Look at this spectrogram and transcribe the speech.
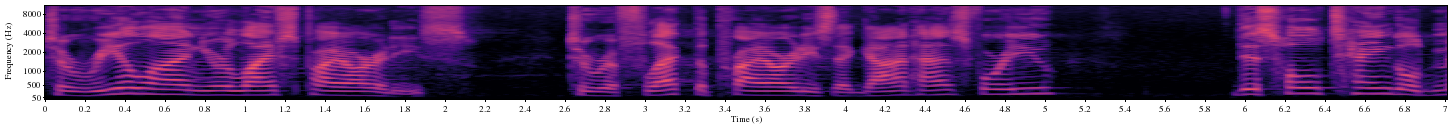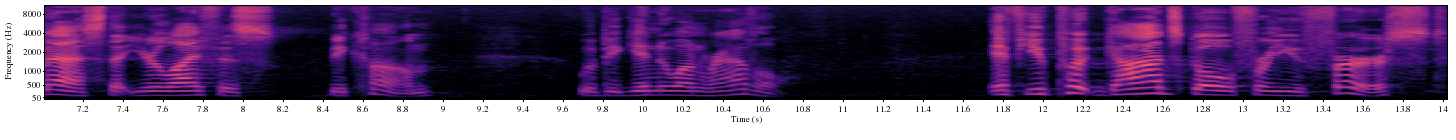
to realign your life's priorities to reflect the priorities that God has for you, this whole tangled mess that your life has become would begin to unravel. If you put God's goal for you first,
